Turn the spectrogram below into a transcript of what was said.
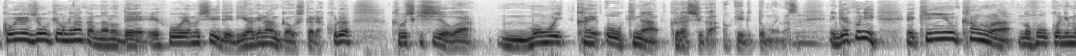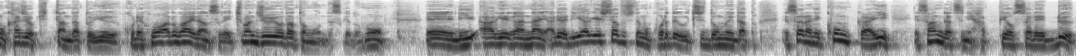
こういう状況の中なので、FOMC で利上げなんかをしたら、これは株式市場はもう一回大きなクラッシュが起きると思います。うん、逆に、金融緩和の方向にも舵を切ったんだという、これ、フォワードガイダンスが一番重要だと思うんですけども、えー、利上げがない、あるいは利上げしたとしてもこれで打ち止めだと。さらに今回、3月に発表される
